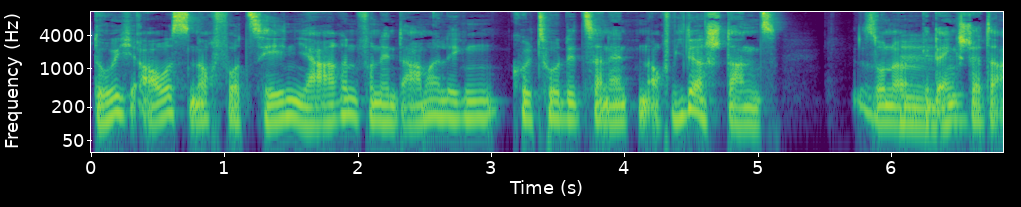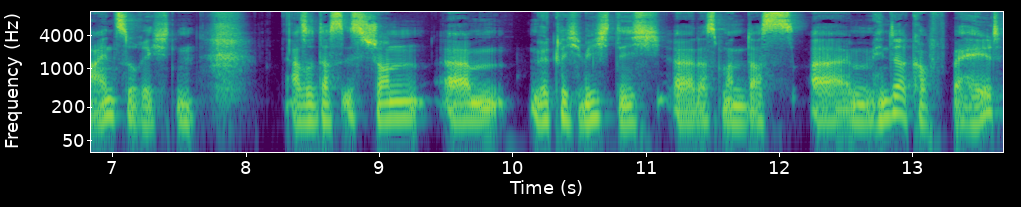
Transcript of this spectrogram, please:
durchaus noch vor zehn Jahren von den damaligen Kulturdezernenten auch Widerstand, so eine mhm. Gedenkstätte einzurichten. Also das ist schon ähm, wirklich wichtig, äh, dass man das äh, im Hinterkopf behält.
